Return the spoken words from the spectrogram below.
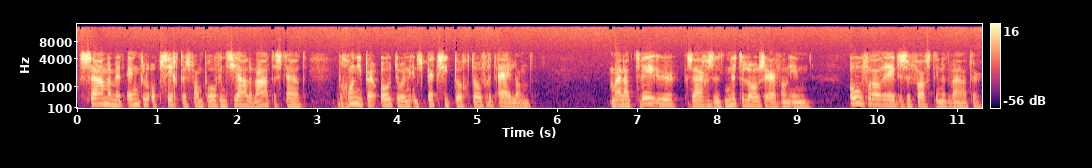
Samen met enkele opzichters van Provinciale Waterstaat... begon hij per auto een inspectietocht over het eiland. Maar na twee uur zagen ze het nutteloos ervan in. Overal reden ze vast in het water.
